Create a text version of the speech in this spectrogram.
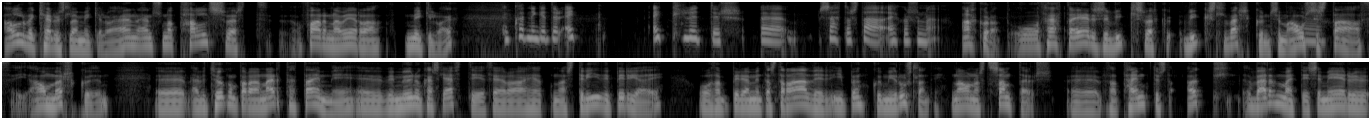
alveg kerfislega mikilvæg en, en svona talsvert farin að vera mikilvæg. Hvernig getur einn ein hlutur uh, sett á stað eitthvað svona. Akkurat og þetta er þessi vikslverkun sem á sér stað á mörkuðum. Uh, ef við tökum bara nærtakt dæmi uh, við munum kannski eftir þegar hérna, stríði byrjaði og það byrjaði að mynda straðir í böngum í Rúslandi nánast samdægurs. Uh, það tæmtust öll verðmæti sem eru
